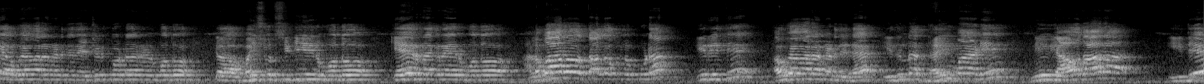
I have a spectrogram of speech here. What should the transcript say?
ಈ ಅವ್ಯವಹಾರ ನಡೆದಿದೆ ಎಚ್ ಡಿ ಕೋಟರ್ ಇರ್ಬೋದು ಮೈಸೂರು ಸಿಟಿ ಇರ್ಬೋದು, ಕೆ ಆರ್ ನಗರ ಇರ್ಬೋದು, ಹಲವಾರು ತಾಲೂಕು ಕೂಡ ಈ ರೀತಿ ಅವ್ಯವಹಾರ ನಡೆದಿದೆ. ಇದನ್ನ ದಯಮಾಡಿ ನೀವು ಯಾವ್ದಾರ ಇದೇ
